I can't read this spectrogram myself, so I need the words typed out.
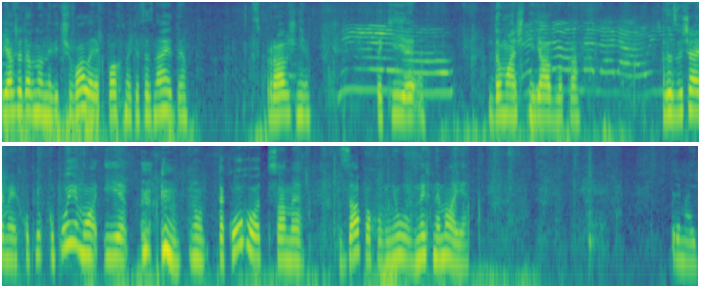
Я вже давно не відчувала, як пахнуть. Оце, знаєте, справжні такі е, домашні яблука. Зазвичай ми їх купуємо і ну, такого от саме запаху в, ню, в них немає. Тримай.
